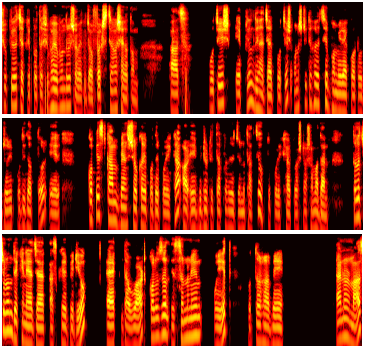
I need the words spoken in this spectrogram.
সুপ্রিয় চাকরি প্রত্যাশী ভাই বন্ধুরা, সবাইকে জব ফার্স্ট চ্যানেল স্বাগতম। আজ পঁচিশ এপ্রিল দুই হাজার পঁচিশ অনুষ্ঠিত হয়েছে ভূমি রেকর্ড ও জরিপ অধিদপ্তর। এর কপিস্ট কাম বেঞ্চ সহকারী পদের পরীক্ষা। আর এই ভিডিওটিতে আপনাদের জন্য থাকছে উক্ত পরীক্ষার প্রশ্ন সমাধান। তাহলে চলুন দেখে নেওয়া যাক আজকের ভিডিও। এক, the word colossal is synonym with উত্তর হবে অ্যানরমাস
